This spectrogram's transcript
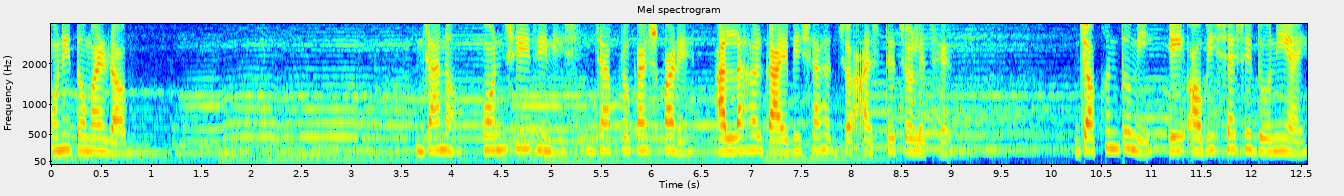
উনি তোমার রব। জানো কোন সেই জিনিস যা প্রকাশ করে? আল্লাহর গায়েবী সাহায্য আসতে চলেছে। যখন তুমি এই অবিশ্বাসী দুনিয়ায়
